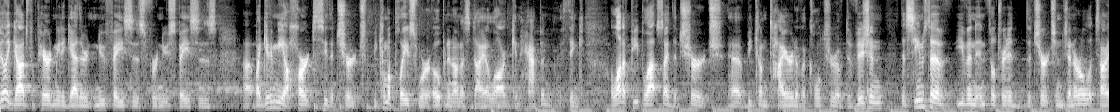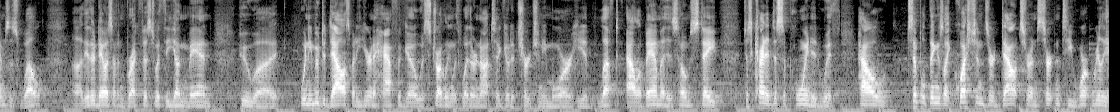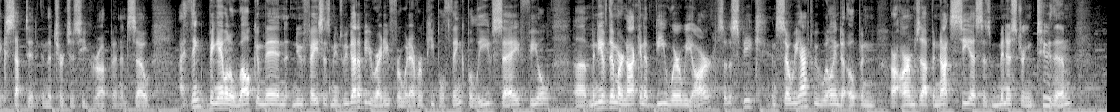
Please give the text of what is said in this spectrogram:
feel like God's prepared me to gather new faces for new spaces uh, by giving me a heart to see the church become a place where open and honest dialogue can happen. I think a lot of people outside the church have become tired of a culture of division that seems to have even infiltrated the church in general at times as well. Uh, the other day I was having breakfast with a young man who uh, when he moved to Dallas about a year and a half ago, was struggling with whether or not to go to church anymore. He had left Alabama, his home state, just kind of disappointed with how simple things like questions or doubts or uncertainty weren't really accepted in the churches he grew up in. And so I think being able to welcome in new faces means we've got to be ready for whatever people think, believe, say, feel. Uh, many of them are not going to be where we are, so to speak. And so we have to be willing to open our arms up and not see us as ministering to them,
